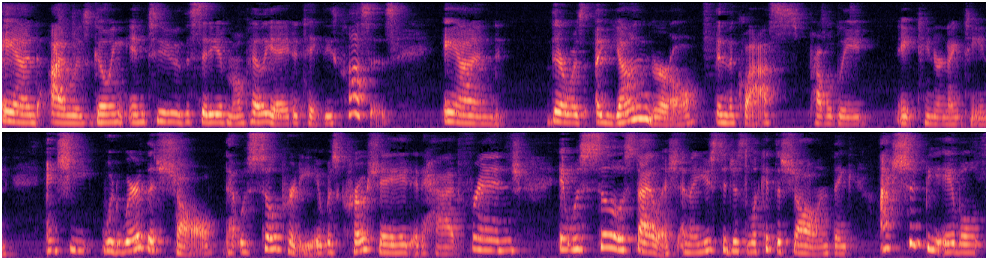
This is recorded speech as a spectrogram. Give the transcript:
And I was going into the city of Montpellier to take these classes. And there was a young girl in the class, probably 18 or 19, and she would wear this shawl that was so pretty. It was crocheted, it had fringe, it was so stylish. And I used to just look at the shawl and think, I should be able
